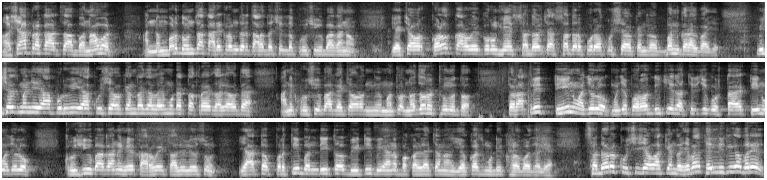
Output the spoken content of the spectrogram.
अशा प्रकारचा बनावट आणि नंबर दोनचा कार्यक्रम जर चालत असेल तर कृषी विभागानं याच्यावर कडक कारवाई करून हे सदरच्या सदर पूर्व कृषी सेवा केंद्र बंद करायला पाहिजे. विशेष म्हणजे यापूर्वी या कृषी सेवा केंद्राच्या लय मोठ्या तक्रारी झाल्या होत्या आणि कृषी विभाग याच्यावर म्हटलं नजरच ठेवून होतं. तर रात्री तीन वाजे लोक म्हणजे परवा दिवशी रात्रीची गोष्ट आहे तीन वाजे लोक कृषी विभागानं हे कारवाई चालवली असून यात प्रतिबंधित बीटी बियाणं पकडल्याच्यानं एकच मोठी खळबळ झाली आहे. सदर कृषी सेवा केंद्र हे बाय थैली दिसली का भरेल?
